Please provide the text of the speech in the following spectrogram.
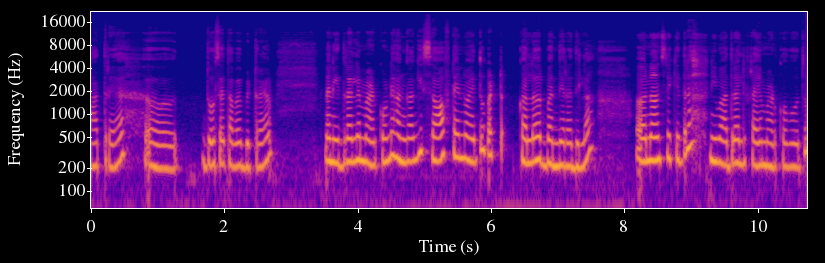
ಪಾತ್ರೆ ದೋಸೆ ತವೆ ಬಿಟ್ಟರೆ ನಾನು ಇದರಲ್ಲೇ ಮಾಡಿಕೊಂಡೆ, ಹಾಗಾಗಿ ಸಾಫ್ಟ್ ಏನೂ ಆಯಿತು ಬಟ್ ಕಲರ್ ಬಂದಿರೋದಿಲ್ಲ. ನಾನ್ ಸ್ಟಿಕ್ ಇದ್ದರೆ ನೀವು ಅದರಲ್ಲಿ ಫ್ರೈ ಮಾಡ್ಕೋಬೋದು.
